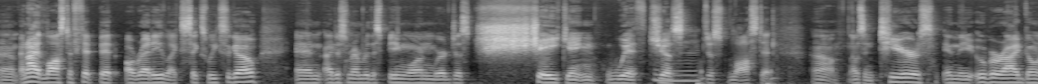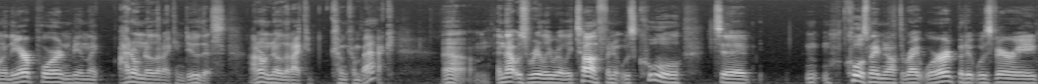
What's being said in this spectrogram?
Um, and I had lost a Fitbit already like six weeks ago, and I just remember this being one where just shaking with just mm. just lost it. Um, I was in tears in the Uber ride going to the airport and being like, I don't know that I can do this. I don't know that I could come come back. Um, and that was really, really tough. And it was cool to, cool is maybe not the right word, but it was very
